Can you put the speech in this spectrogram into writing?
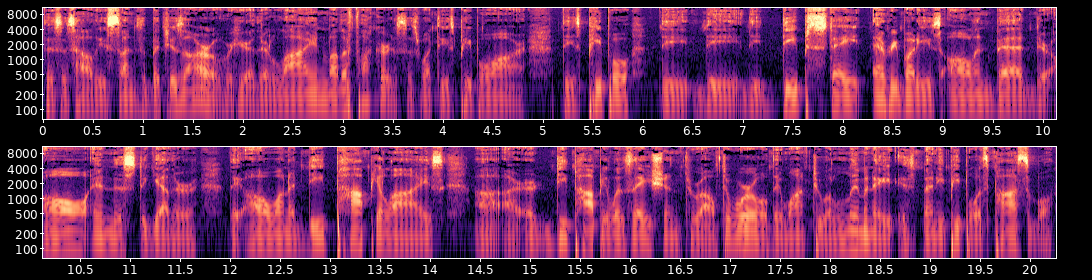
This is how these sons of bitches are over here. They're lying motherfuckers, is what these people are. These people, the the the deep state, everybody's all in bed. They're all in this together. They all want to depopulize uh, or depopulization throughout the world. They want to eliminate as many people as possible,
